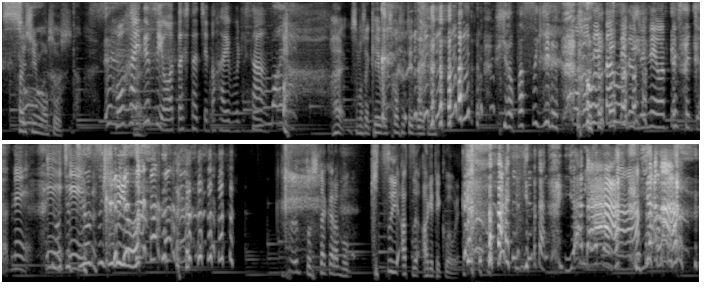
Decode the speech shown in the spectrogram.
ー、配信はそうっす。後輩ですよ、私たちのハイボリさん。はいすみません敬語使わせていただきます。やばすぎる。5年経ってるんでね、私たちはね。え気持ちえ強すぎるよ。ずっと下からもうきつい圧上げていくわ俺。やだ。やだ。やだ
